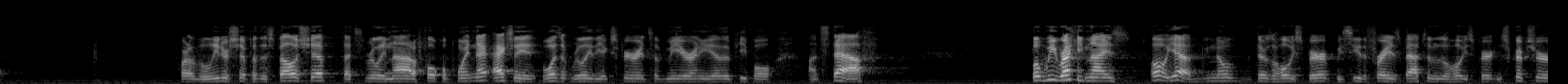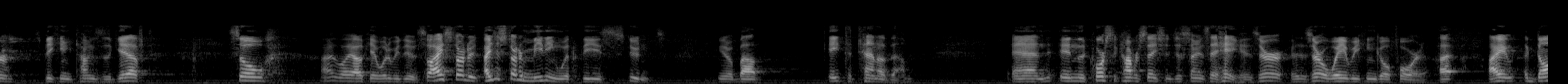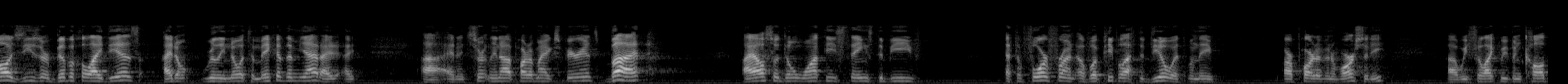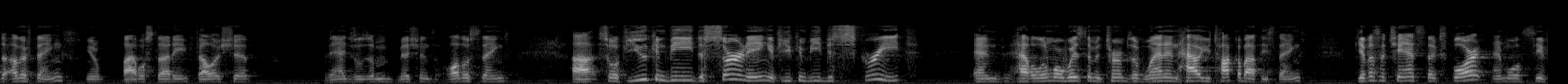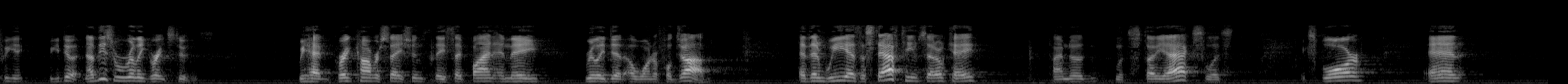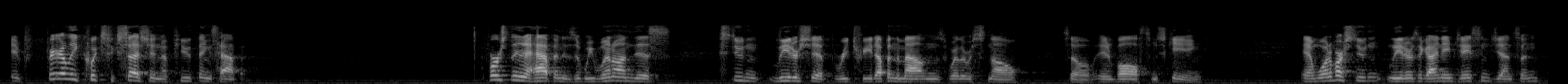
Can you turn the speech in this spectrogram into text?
part of the leadership of this fellowship. That's really not a focal point. Actually, it wasn't really the experience of me or any other people on staff. But we recognize, oh, yeah, we know that there's a Holy Spirit. We see the phrase baptism of the Holy Spirit in Scripture, speaking tongues is a gift. So I was like, okay, what do we do? So I started, I just started meeting with these students, you know, about eight to ten of them. And in the course of the conversation, just starting to say, hey, is there, is there a way we can go forward? I, I acknowledge these are biblical ideas. I don't really know what to make of them yet, I, I, uh, and it's certainly not part of my experience. But I also don't want these things to be at the forefront of what people have to deal with when they are part of InterVarsity. Uh, we feel like we've been called to other things, you know, Bible study, fellowship, evangelism, missions, all those things. Uh, so if you can be discerning, if you can be discreet, and have a little more wisdom in terms of when and how you talk about these things, give us a chance to explore it, and we'll see if we, we can do it. Now, these were really great students. We had great conversations. They said fine, and they really did a wonderful job. And then we, as a staff team, said, okay, time to let's study Acts, let's explore, and in fairly quick succession, a few things happened. First thing that happened is that we went on this student leadership retreat up in the mountains where there was snow, so it involved some skiing. And one of our student leaders, a guy named Jason Jensen,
